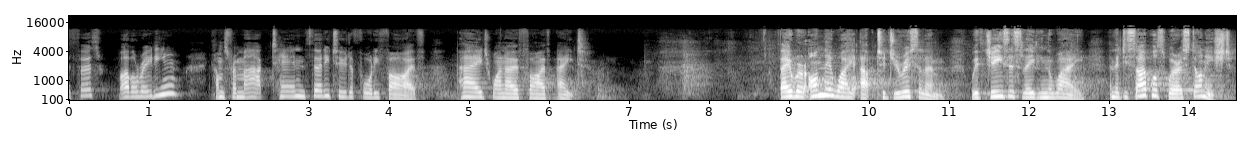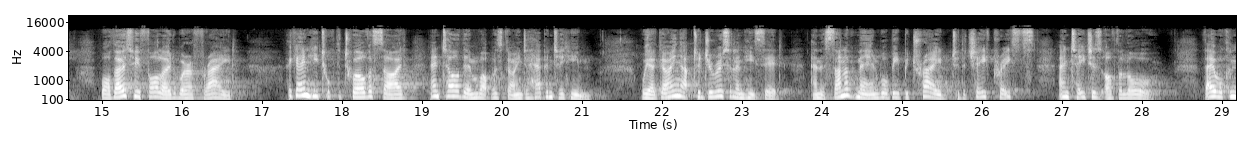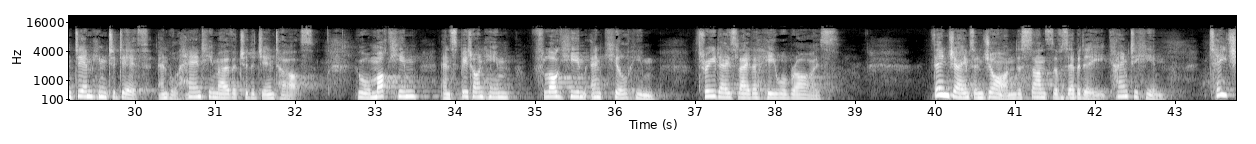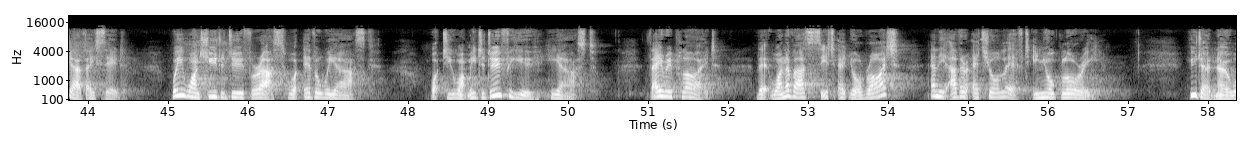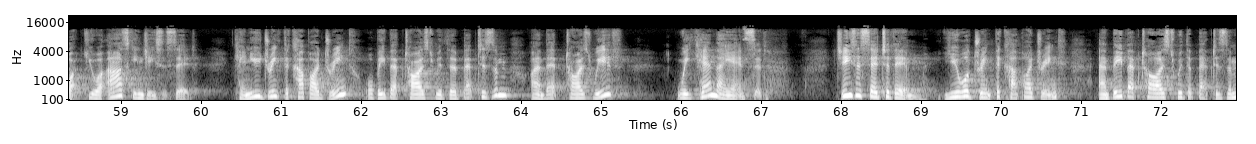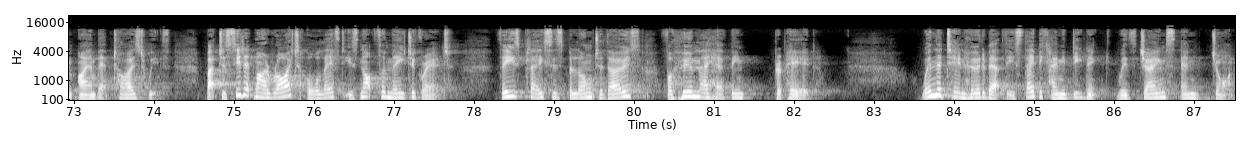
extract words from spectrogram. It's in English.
The first Bible reading comes from Mark 10 32 to 45, page 1058. They were on their way up to Jerusalem, with Jesus leading the way, and the disciples were astonished, while those who followed were afraid. Again, he took the twelve aside and told them what was going to happen to him. We are going up to Jerusalem, he said, and the Son of Man will be betrayed to the chief priests and teachers of the law. They will condemn him to death and will hand him over to the Gentiles, who will mock him and spit on him, flog him and kill him. Three days later, he will rise. Then James and John, the sons of Zebedee, came to him. Teacher, they said, we want you to do for us whatever we ask. What do you want me to do for you? He asked. They replied, Let one of us sit at your right and the other at your left in your glory. You don't know what you are asking, Jesus said. Can you drink the cup I drink or be baptized with the baptism I am baptized with? We can, they answered. Jesus said to them, You will drink the cup I drink and be baptized with the baptism I am baptized with. But to sit at my right or left is not for me to grant. These places belong to those for whom they have been prepared. When the ten heard about this, they became indignant with James and John.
